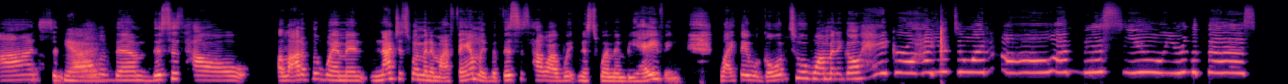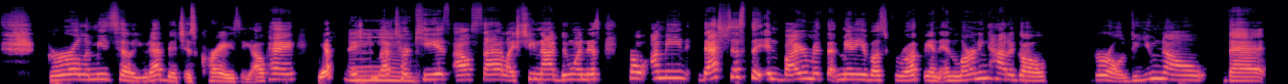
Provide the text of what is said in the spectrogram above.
aunts and yeah. all of them this is how a lot of the women not just women in my family but this is how i witnessed women behaving like they would go up to a woman and go hey girl how you doing oh i miss you you're the best girl let me tell you that bitch is crazy okay yesterday mm. she left her mm. kids outside like she not doing this so i mean that's just the environment that many of us grew up in and learning how to go girl, do you know that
